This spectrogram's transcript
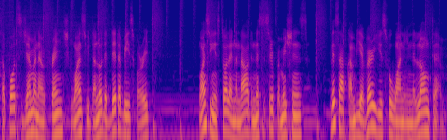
supports German and French once you download the database for it. Once you install and allow the necessary permissions, this app can be a very useful one in the long term.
